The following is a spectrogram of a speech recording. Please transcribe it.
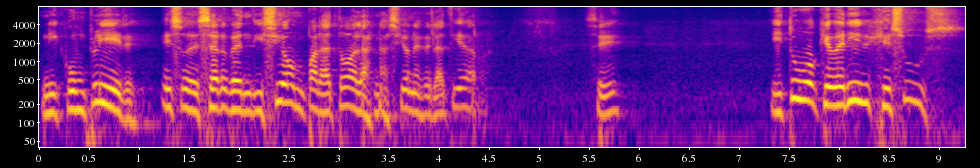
ni cumplir eso de ser bendición para todas las naciones de la tierra, ¿sí? Y tuvo que venir Jesús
